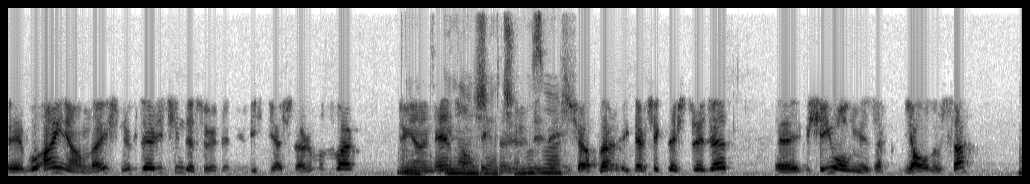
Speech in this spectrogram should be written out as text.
E, bu aynı anlayış nükleer için de söyleniyor. İhtiyaçlarımız var. Dünyanın evet, en son teknolojisiyle inşaatlar gerçekleştireceğiz. E, bir şeyi olmayacak ya olursa. Hı.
